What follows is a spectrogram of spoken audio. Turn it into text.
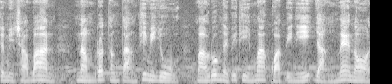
จะมีชาวบ้านนำรถต่างๆ ที่มีอยู่ มาร่วมในพิธีมากกว่าปีนี้อย่างแน่นอน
